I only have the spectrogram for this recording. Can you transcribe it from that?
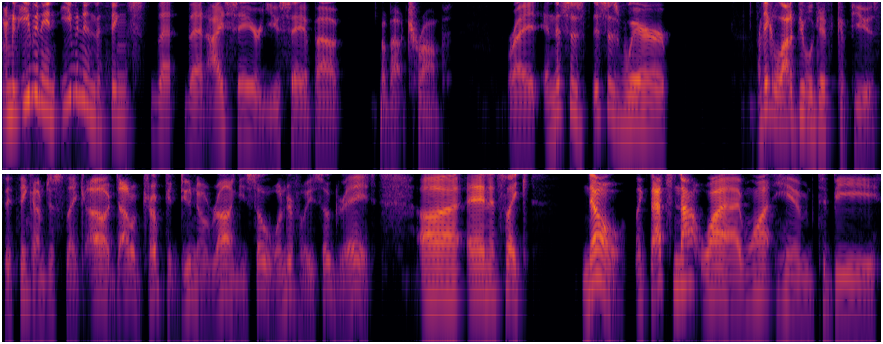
i mean even in even in the things that that i say or you say about about trump right? And this is this is where i think a lot of people get confused. They think i'm just like oh donald trump could do no wrong. He's so wonderful. He's so great. Uh and it's like no like that's not why i want him to be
